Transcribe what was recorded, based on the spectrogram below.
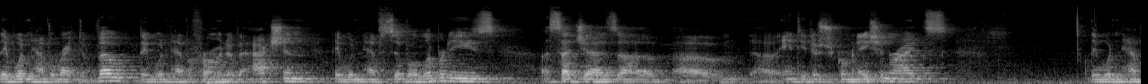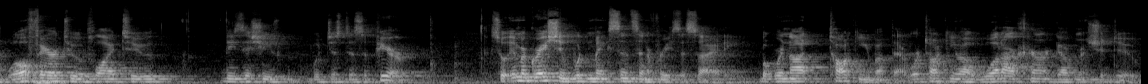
They wouldn't have the right to vote, they wouldn't have affirmative action, they wouldn't have civil liberties uh, such as uh, um, uh, anti discrimination rights. They wouldn't have welfare to apply to. These issues would just disappear. So immigration wouldn't make sense in a free society. But we're not talking about that. We're talking about what our current government should do.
